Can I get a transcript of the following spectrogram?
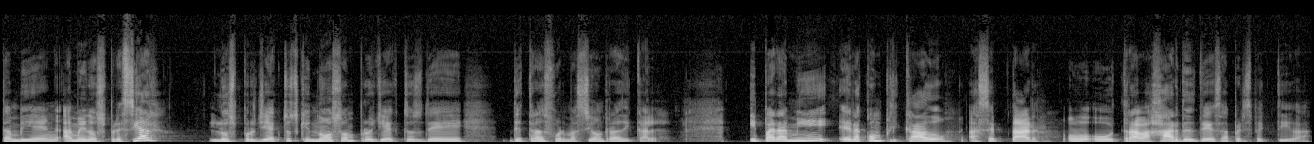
también a menospreciar los proyectos que no son proyectos de transformación radical. Y para mí era complicado aceptar o, trabajar desde esa perspectiva.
